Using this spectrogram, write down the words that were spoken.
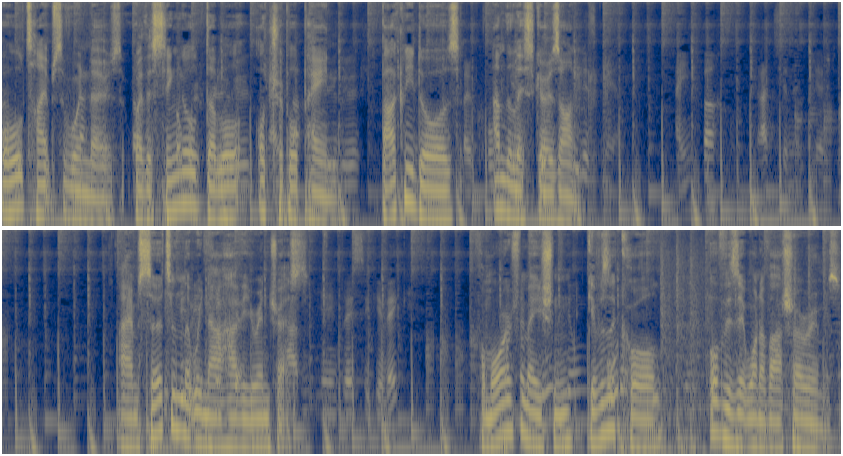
all types of windows, whether single, double or triple pane, balcony doors, and the list goes on. I am certain that we now have your interest. For more information, give us a call or visit one of our showrooms.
